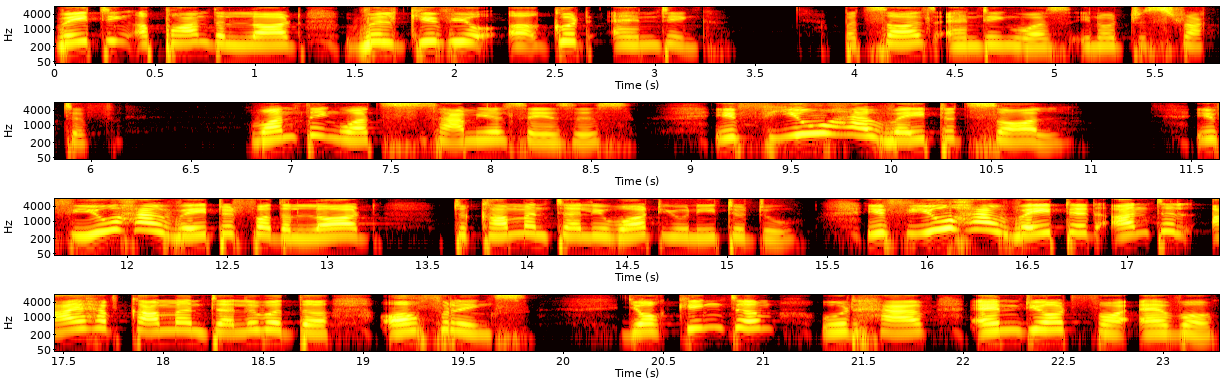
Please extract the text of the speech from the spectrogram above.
Waiting upon the Lord will give you a good ending. But Saul's ending was, you know, destructive. One thing what Samuel says is, if you have waited, Saul, if you have waited for the Lord to come and tell you what you need to do. If you have waited until I have come and delivered the offerings, your kingdom would have endured forever.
